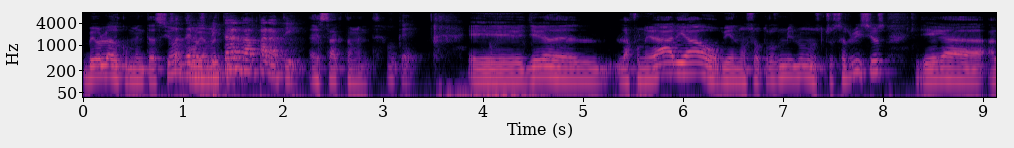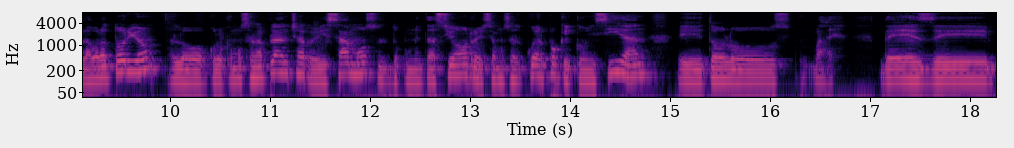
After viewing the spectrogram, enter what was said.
veo la O documentación. sea, del obviamente- hospital va para ti. Exactamente. Ok. Eh, llega de la funeraria o bien nosotros mismos, nuestros servicios, llega al laboratorio, lo colocamos en la plancha, revisamos documentación, revisamos el cuerpo, que coincidan eh, todos los, vaya, desde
